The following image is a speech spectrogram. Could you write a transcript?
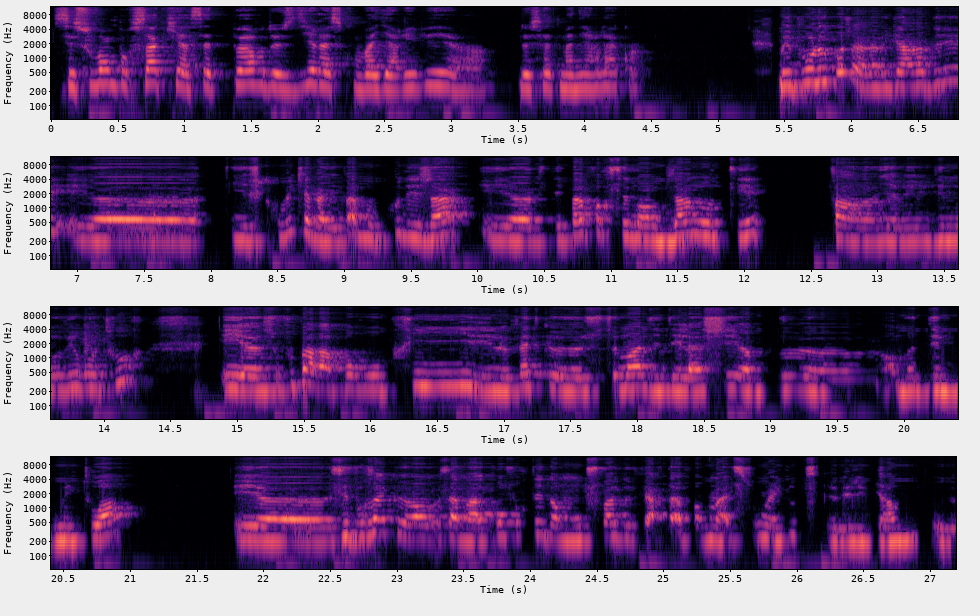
c'est souvent pour ça qu'il y a cette peur de se dire est-ce qu'on va y arriver euh, de cette manière-là quoi. Mais pour le coup, j'avais regardé et, euh, je trouvais qu'il n'y en avait pas beaucoup déjà et c'était pas forcément bien noté. Enfin, il y avait eu des mauvais retours et surtout par rapport au prix et le fait que justement elles étaient lâchées un peu en mode débrouille-toi. Et euh, c'est pour ça que hein, ça m'a conforté dans mon choix de faire ta formation et tout, parce que j'ai bien vu que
